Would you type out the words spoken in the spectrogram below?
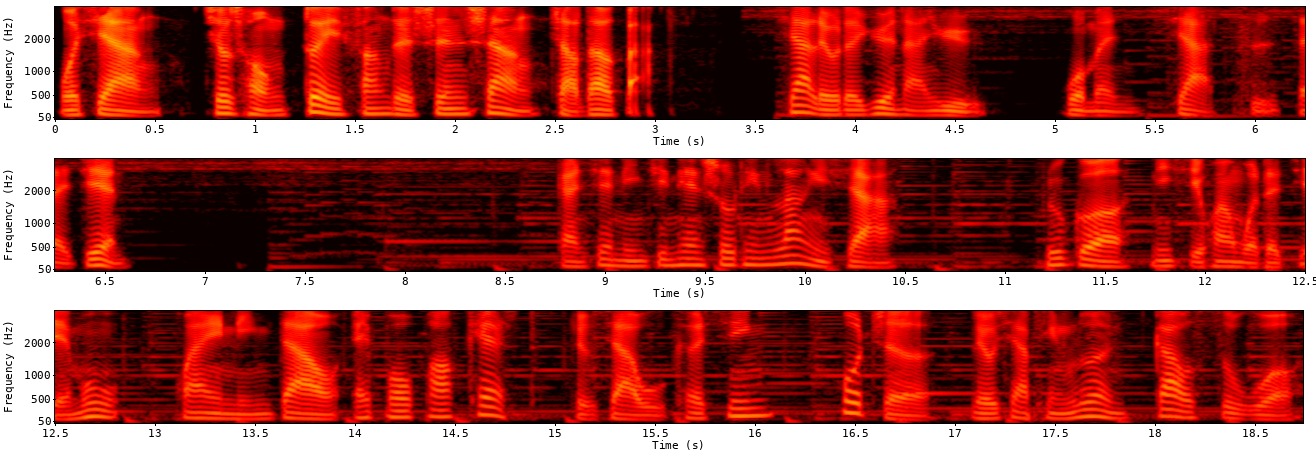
我想就从对方的身上找到吧。下流的越南语，我们下次再见。感谢您今天收听《浪一下》。如果你喜欢我的节目，欢迎您到 Apple Podcast 留下五颗星，或者留下评论告诉我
